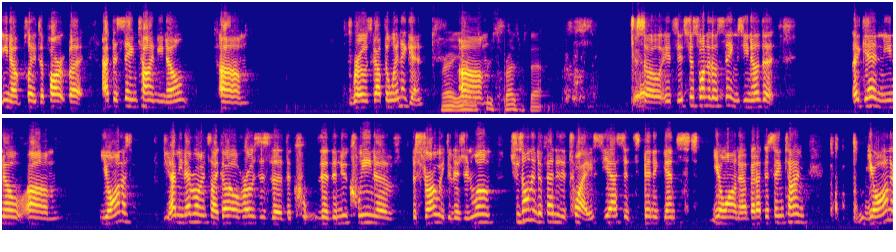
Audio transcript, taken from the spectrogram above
you know, plays a part. But at the same time, you know, um, Rose got the win again. right. Yeah, I was um, pretty surprised with that. So it's it's just one of those things, you know, that again, you know, um, Joanna's. I mean, everyone's like, "Oh, Rose is the the the, the new queen of the strawweight division." Well, she's only defended it twice. Yes, it's been against Joanna, but at the same time, Joanna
